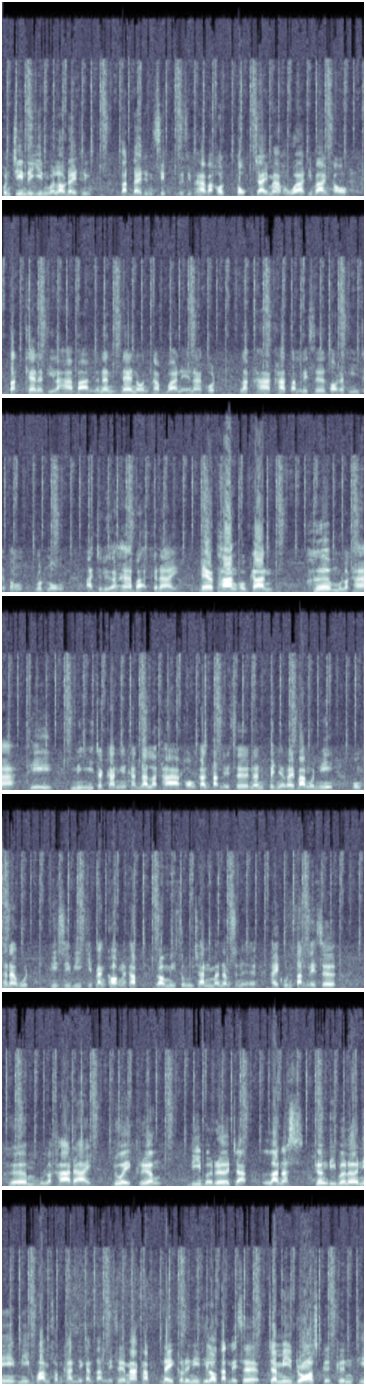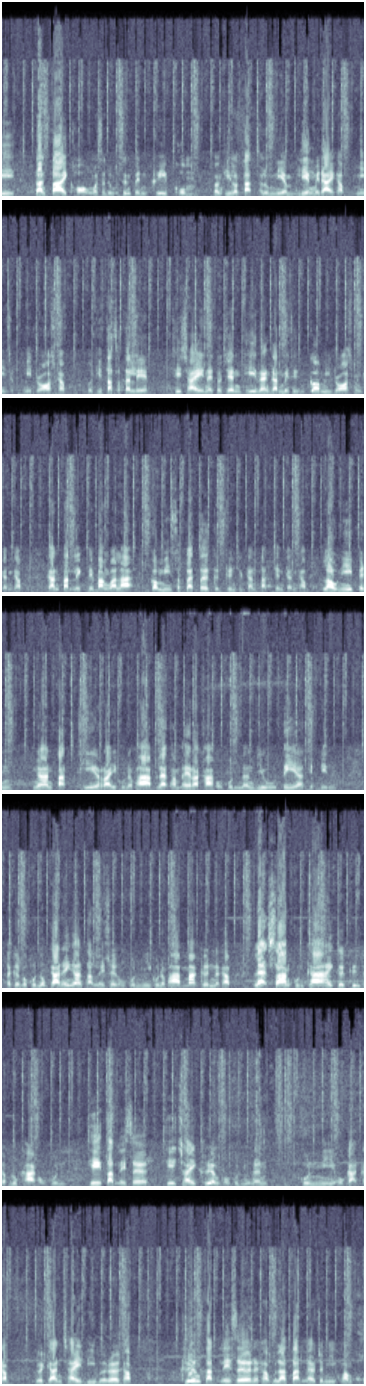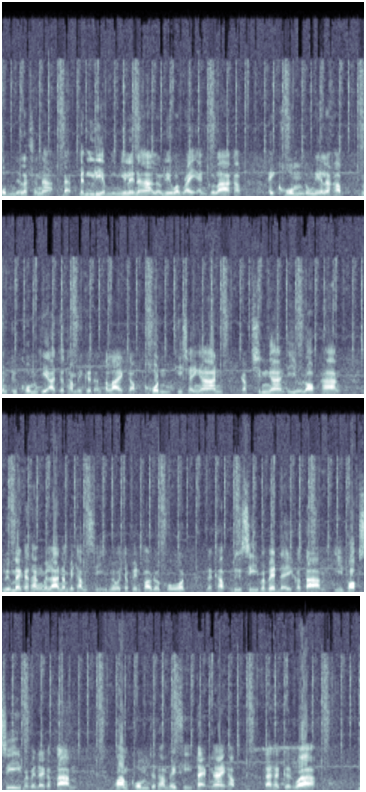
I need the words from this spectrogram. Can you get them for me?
คนจีนได้ยินว่าเราได้ถึงตัดได้ถึง 10 หรือ 15 บาทเขาตกใจมากเพราะว่าที่บ้านเขาตัดแค่นาทีละ 5 บาท และนั่นแน่นอนครับว่าในอนาคต ราคาค่าตัดเลเซอร์ต่อนาทีจะต้องลดลง อาจจะเหลือ 5 บาทก็ได้ แนวทางของการเพิ่มมูลค่าที่หนีจากการแข่งขันด้านราคาของการตัดเลเซอร์ นั้นเป็นอย่างไรบ้างวันนี้ วงธนาวุฒิ PCB กิจแบงคอกนะครับเรามีโซลูชันมานำเสนอให้คุณตัดเลเซอร์ เพิ่มมูลค่าได้ด้วยเครื่อง ดีเบอร์เรอร์จาก Lanus เครื่องดีเบอร์เรอร์นี้มีความสำคัญในการตัดเลเซอร์มากครับ ในกรณีที่เราตัดเลเซอร์ จะมี draws เกิดขึ้นที่ด้านใต้ของวัสดุ ซึ่งเป็นครีบคม บางทีเราตัดอลูมิเนียมเลี่ยงไม่ได้ครับ มีมี draws ครับ บางทีตัดสแตนเลสที่ใช้ไนโตรเจนที่แรงดันไม่ถึงก็มี draws เหมือนกันครับ การตัดเหล็กในบางวาระก็มีส p ป a ตเตอร์เกิดขึ้นจากการตัดเช่นกันครับ เหล่านี้เป็นงานตัดที่ไร้คุณภาพ และทำให้ราคาของคุณนั้นอยู่เตี้ยติดดิน ถ้าเกิดว่าคุณต้องการให้งานตัดเลเซอร์ของคุณมีคุณภาพมากขึ้นนะครับ และสร้างคุณค่าให้เกิดขึ้นกับลูกค้าของคุณ ที่ตัดเลเซอร์ที่ใช้เครื่องของคุณอยู่นั้น คุณมีโอกาสครับ โดยการใช้ดีเบอร์ครับเครื่องตัดเลเซอร์นะครับเวลาตัดแล้วจะมีความคมในลักษณะแบบเป็นเหลี่ยมอย่างนี้เลยนะฮะเราเรียกว่า right angular ครับ ไอ้คมตรงนี้แหละครับ มันคือคมที่อาจจะทำให้เกิดอันตรายกับคนที่ใช้งานกับชิ้นงานที่อยู่รอบข้าง หรือแม้กระทั่งเวลานำไปทำสี ไม่ว่าจะเป็น powder coat นะครับหรือสีประเภทใดก็ตาม epoxy ประเภทใดก็ตาม ความคมจะทำให้สีแตกง่ายครับ แต่ถ้าเกิดว่า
